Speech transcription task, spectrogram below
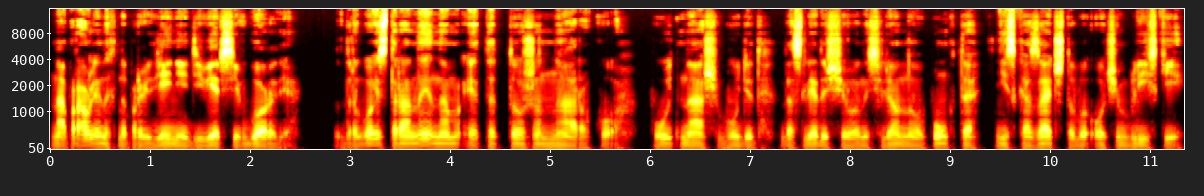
направленных на проведение диверсий в городе. С другой стороны, нам это тоже на руку. Путь наш будет до следующего населенного пункта, не сказать, чтобы очень близкий.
